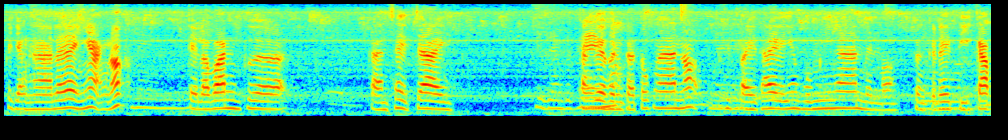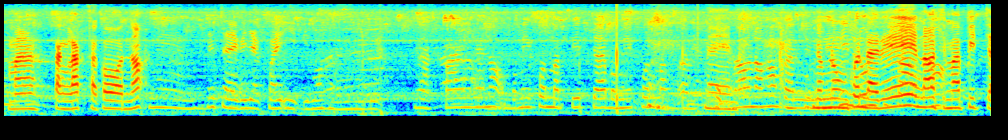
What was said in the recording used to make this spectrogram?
ก็ยังหาได้หลายอย่างเนาะแม่นแต่ละวันเพื่อการใช้จ่าย ที่จังก็แพทางงเอ้อยเพิ่นเนาะก็ตกงานเนาะสิไปไทยก็ยังบ่มีงานแม่นบ่เพิ่นก็ได้ตีกลับมาตั้งรักซะก่อนเนาะแม่นในใจก็อยากไปอีกอีกบ่หาเงินเอ้ยอยากไปเลยเนาะบ่มีคนมาปิดใจบ่มีคนมาเอ่อแม่น เฮาเนาะเฮาก็สิหนุ่มๆคนใดเด้เนาะสิมาปิดใจ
